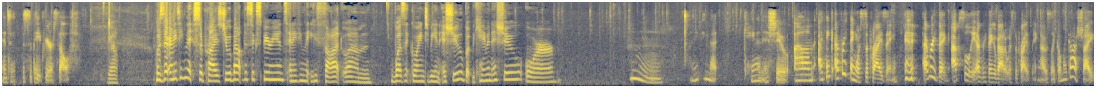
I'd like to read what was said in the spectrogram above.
anticipate for yourself. Yeah. Was there anything that surprised you about this experience? Anything that you thought um, wasn't going to be an issue but became an issue, or? Hmm. Anything that became an issue? Um, I think everything was surprising. everything, absolutely everything about it was surprising. I was like, oh my gosh, I,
